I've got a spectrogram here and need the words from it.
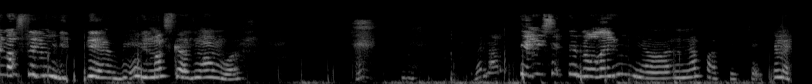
elmaslarım gitti. Bir elmas kazmam var. Demir sette dolarım ya. Ne fark edecek değil mi?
